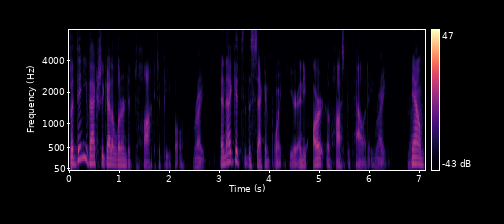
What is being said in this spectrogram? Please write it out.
But then you've actually got to learn to talk to people. Right. And that gets to the second point here and the art of hospitality. Right. Right. Now,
